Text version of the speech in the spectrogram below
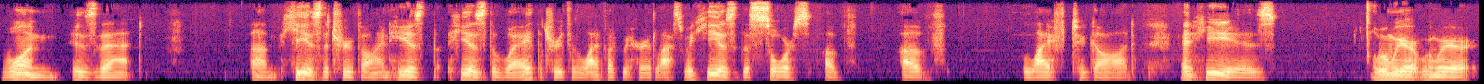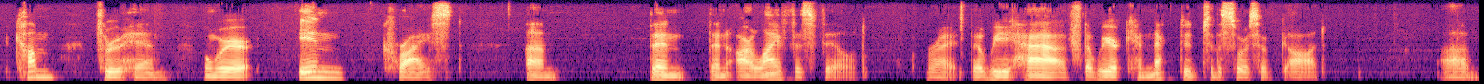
One is that um, he is the true vine. He is he is the way, the truth, and the life, like we heard last week. He is the source of of life to God. And He is when we're when we're come through Him, when we're in Christ, um, then then our life is filled, right? That we have that we are connected to the source of God, um,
